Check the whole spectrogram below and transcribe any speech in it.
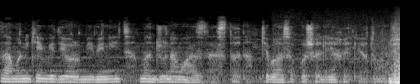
زمانی که این ویدیو رو می‌بینید من جونم رو از دست دادم که باعث خوشحالی خیلیاتون میشه.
